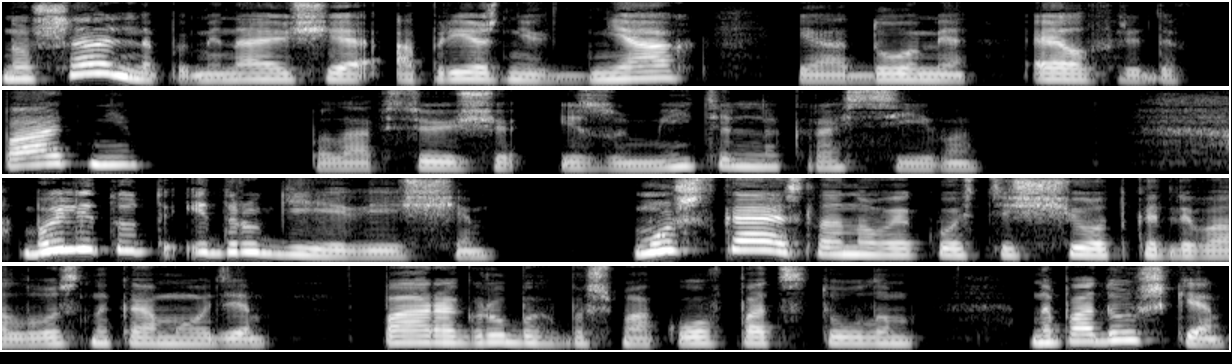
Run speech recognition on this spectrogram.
но шаль, напоминающая о прежних днях и о доме Элфрида в Патни, была все еще изумительно красива. Были тут и другие вещи. Мужская слоновой кости щетка для волос на комоде, пара грубых башмаков под стулом, на подушке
